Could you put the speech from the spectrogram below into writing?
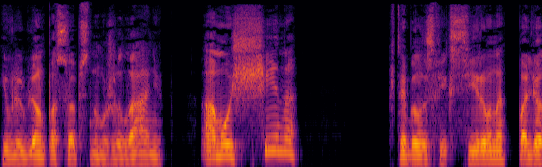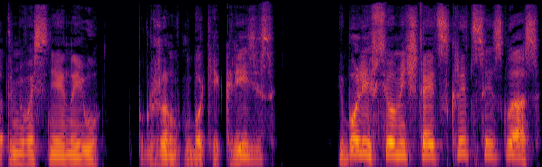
и влюблен по собственному желанию. А мужчина, что было зафиксировано полетами во сне и наяву, погружен в глубокий кризис, и более всего мечтает скрыться из глаз,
